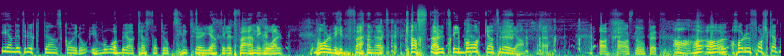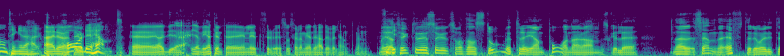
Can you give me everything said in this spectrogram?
Enligt rykten ska ju då Iwobi ha kastat upp sin tröja till ett fan igår. Varvid fanet kastar tillbaka tröjan. Ja, fan snopet. Ja, har, har, har du forskat någonting i det här? Nej, det har Har det hänt? Eh, jag, jag vet inte, enligt sociala medier hade det väl hänt men... Men jag det- tyckte det såg ut som att han stod med tröjan på när han skulle, när, sen efter, det var ju lite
